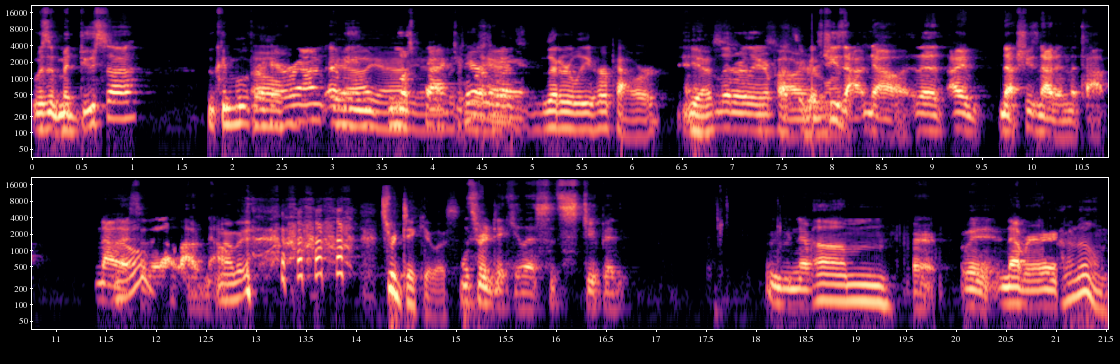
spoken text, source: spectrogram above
Was it Medusa? Who can move her Oh, hair around? I yeah, mean, yeah, most yeah, practical Medusa. hair. was literally her power. Yes. literally her That's a power. good one. She's out. No, that I no, she's not in the top. No, that's No? said it out loud. No, Now they- it's ridiculous. it's ridiculous. It's stupid. We've never, Um, we never. I don't know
